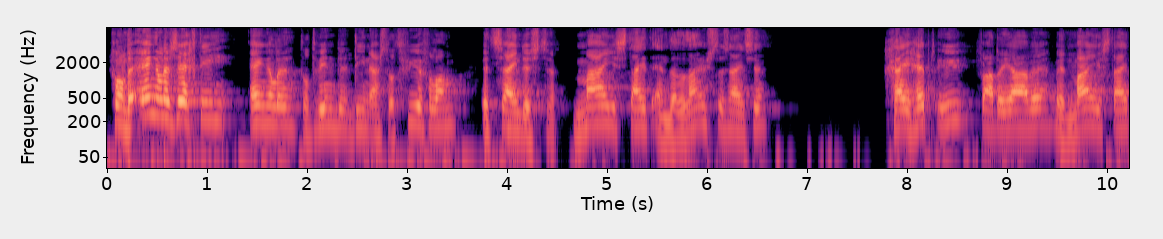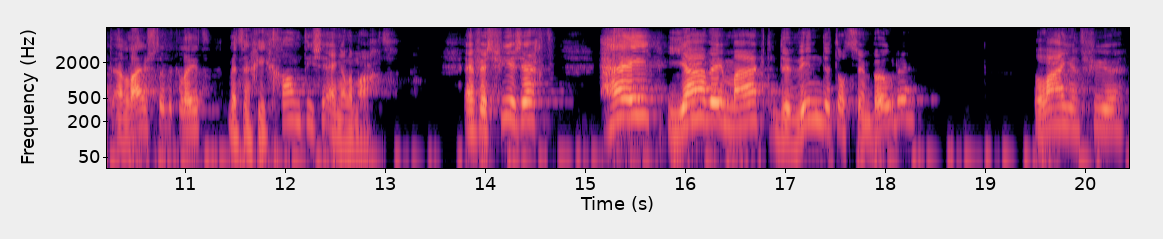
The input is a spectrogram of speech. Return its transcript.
van de engelen zegt hij, engelen tot winden, dienaars tot vuurvlam. Het zijn dus de majesteit en de luister zijn ze. Gij hebt u, vader Yahweh, met majesteit en luister bekleed met een gigantische engelenmacht. En vers 4 zegt, hij, Yahweh, maakt de winden tot zijn bode, laaiend vuur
